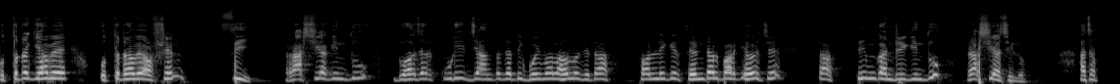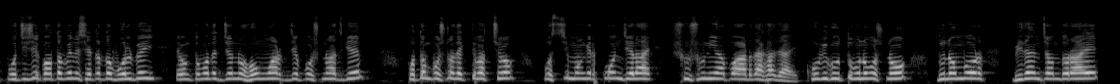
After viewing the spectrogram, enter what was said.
উত্তরটা কী হবে? উত্তরটা হবে অপশন সি রাশিয়া কিন্তু দু হাজার কুড়ির যে আন্তর্জাতিক বইমেলা হলো, যেটা সল্টলেকের সেন্ট্রাল পার্কে হয়েছে, তার থিম কান্ট্রি কিন্তু রাশিয়া ছিল। আচ্ছা পঁচিশে কত পেলে সেটা তো বলবেই, এবং তোমাদের জন্য হোমওয়ার্ক যে প্রশ্ন আজকে, প্রথম প্রশ্ন দেখতে পাচ্ছ, পশ্চিমবঙ্গের কোন জেলায় শুশুনিয়া পাহাড় দেখা যায়? খুবই গুরুত্বপূর্ণ প্রশ্ন। দু নম্বর, বিধানচন্দ্র রায়ের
